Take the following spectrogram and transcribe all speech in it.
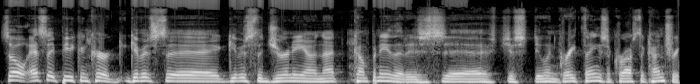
So SAP Concur, give us uh, give us the journey on that company that is uh, just doing great things across the country.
